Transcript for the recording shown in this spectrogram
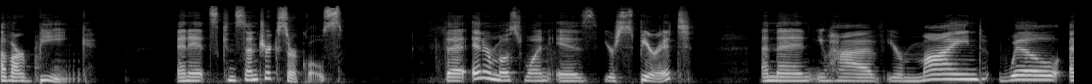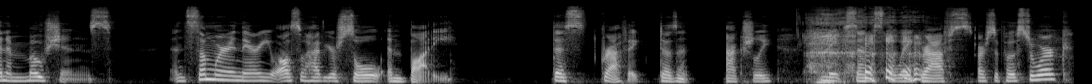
of Our Being. And it's concentric circles. The innermost one is your spirit, and then you have your mind, will, and emotions. And somewhere in there, you also have your soul and body. This graphic doesn't actually make sense the way graphs are supposed to work.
